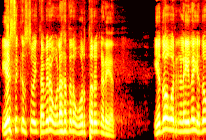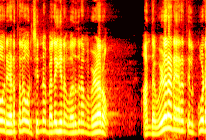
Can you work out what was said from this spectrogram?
இயேசு கிறிஸ்துவை தவிர உலகத்தில் ஒருத்தரும் கிடையாது. ஏதோ ஒரு நிலையில் ஏதோ ஒரு இடத்துல ஒரு சின்ன பலகீனம் வருது நம்ம விழறோம். அந்த விழற நேரத்தில் கூட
